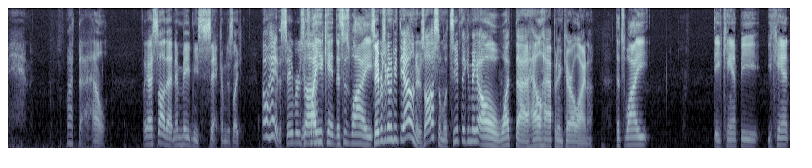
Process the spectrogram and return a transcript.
Man, what the hell? Like I saw that and it made me sick. I'm just like, oh hey, the Sabres. That's uh, why you can't. This is why. Sabres are gonna beat the Islanders. Awesome. Let's see if they can make it. Oh, what the hell happened in Carolina? That's why they can't be. You can't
